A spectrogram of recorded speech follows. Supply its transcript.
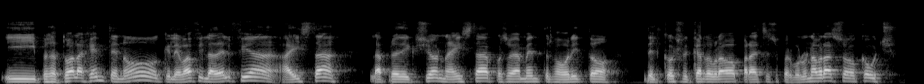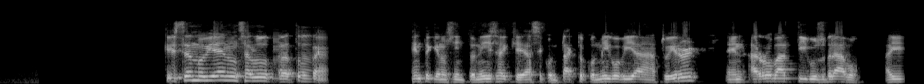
y pues a toda la gente, ¿no? Que le va a Filadelfia, ahí está la predicción, ahí está pues obviamente el favorito del coach Ricardo Bravo para este Super Bowl. Un abrazo, coach. Que estén muy bien, un saludo para toda la gente que nos sintoniza y que hace contacto conmigo vía Twitter en arroba Bravo. Ahí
